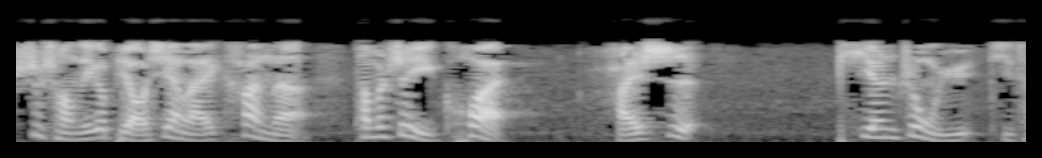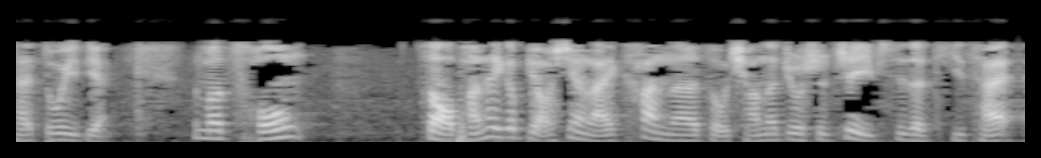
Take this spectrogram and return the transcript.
市场的一个表现来看呢，他们这一块还是偏重于题材多一点。那么从早盘的一个表现来看呢，走强的就是这一批的题材，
